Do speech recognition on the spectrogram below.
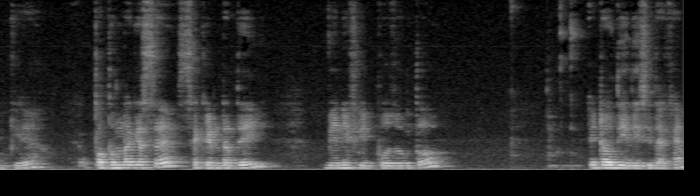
ওকে প্রথমটা গেছে সেকেন্ডটা দেই বেনিফিট পর্যন্ত। এটাও দিয়ে দেখেন।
